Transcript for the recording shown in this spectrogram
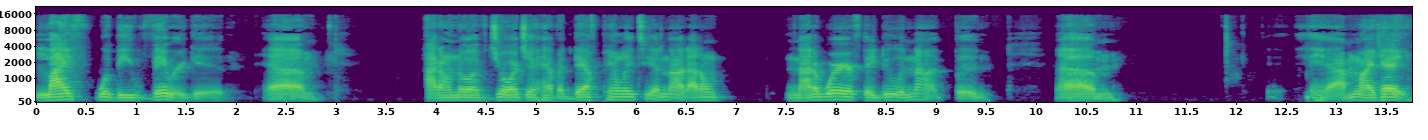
Life would be very good. Um, I don't know if Georgia have a death penalty or not. I don't, not aware if they do or not, but um, I'm like, hey,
